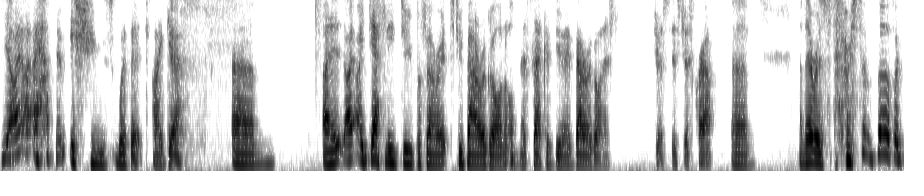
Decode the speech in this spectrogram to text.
yeah, I, I have no issues with it, I guess. Um, and it, I, I definitely do prefer it to Baragon on the second viewing. Baragon is just it's just crap. Um, and there is there is some further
